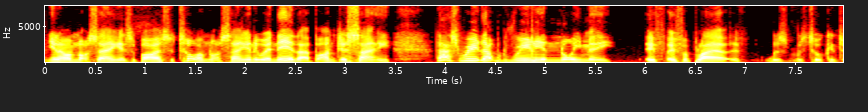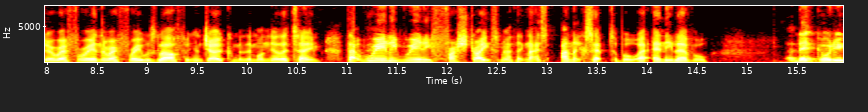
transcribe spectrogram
You know, I'm not saying it's a bias at all. I'm not saying anywhere near that. But I'm just saying that's really that would really annoy me if if a player if, was was talking to a referee and the referee was laughing and joking with him on the other team. That really really frustrates me. I think that is unacceptable at any level. Uh, Nick, or on, you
